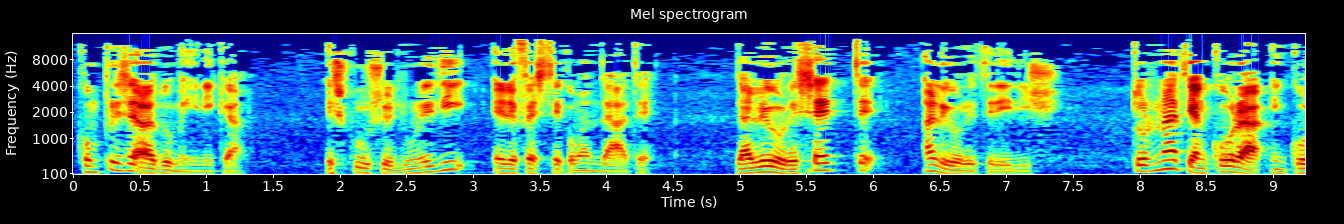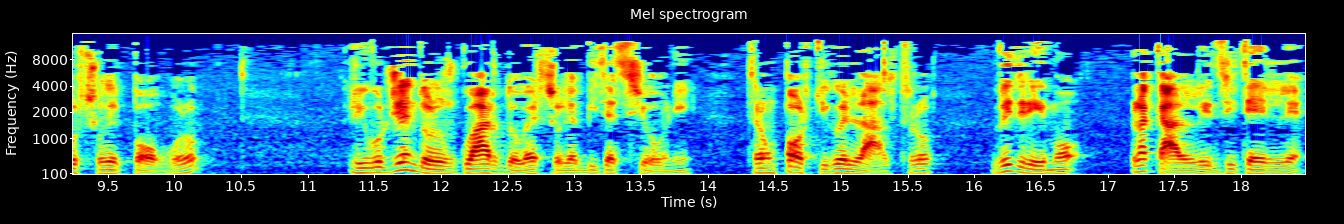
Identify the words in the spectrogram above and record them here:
compresa la domenica, escluso il lunedì e le feste comandate dalle ore 7 alle ore 13. Tornati ancora in corso del popolo, rivolgendo lo sguardo verso le abitazioni, tra un portico e l'altro, vedremo la calle Zitelle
